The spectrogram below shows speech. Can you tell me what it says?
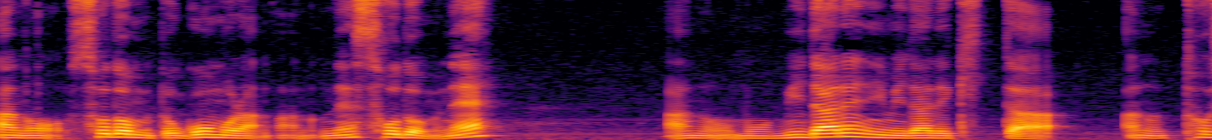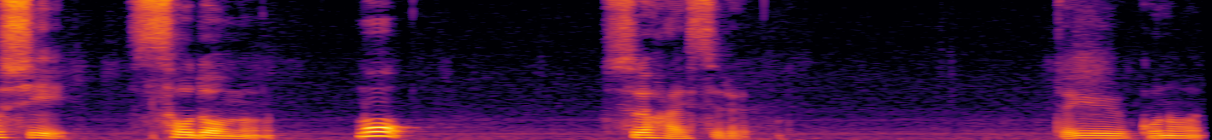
あのソドムとゴモラのあのねソドムねあのもう乱れに乱れきったあの都市ソドムも崇拝するというこの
